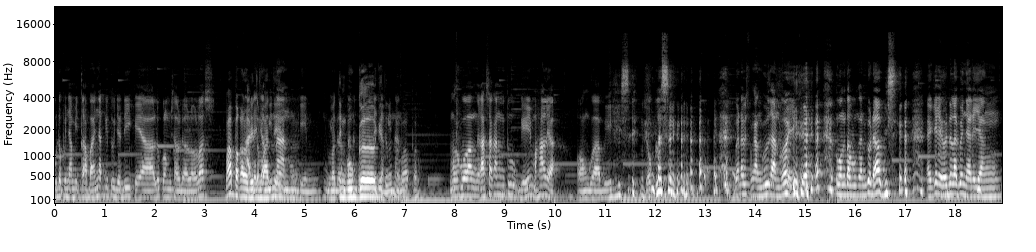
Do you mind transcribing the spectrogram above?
udah punya mitra banyak gitu. Jadi kayak lu kalau misalnya udah lolos apa kalau ada ditempatin jaminan mungkin. Tempatin Google ada gitu jaminan. apa apa gua ngerasa kan itu biayanya mahal ya orang gua habis. Jobless. Kan habis pengangguran boy. Uang tabungan gua udah habis. Akhirnya ya udahlah gua nyari yang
